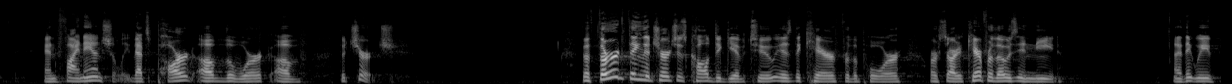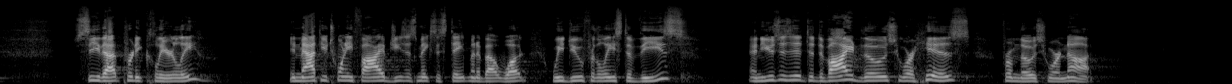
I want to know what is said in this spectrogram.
and financially. That's part of the work of the church. The third thing the church is called to give to is the care for the poor, or sorry, care for those in need. I think we see that pretty clearly. In Matthew 25, Jesus makes a statement about what we do for the least of these and uses it to divide those who are his from those who are not.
